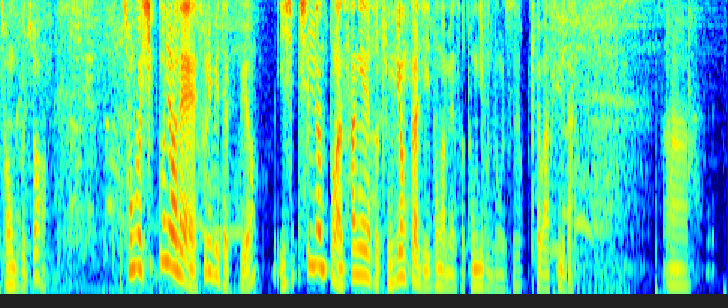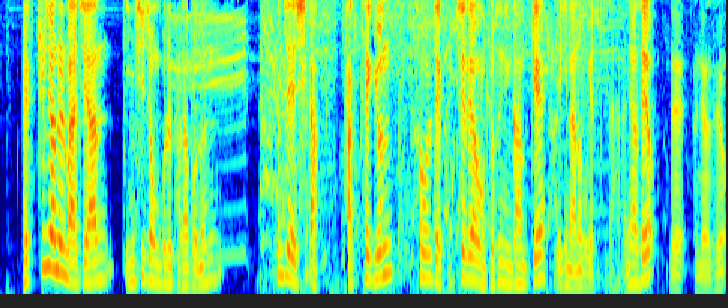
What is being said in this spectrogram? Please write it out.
정부죠. 1919년에 수립이 됐고요. 27년 동안 상해에서 중경까지 이동하면서 독립운동을 지속해 왔습니다. 아, 100주년을 맞이한 임시정부를 바라보는 현재의 시각 박태균 서울대 국제대학원 교수님과 함께 얘기 나눠보겠습니다. 안녕하세요. 네, 안녕하세요.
